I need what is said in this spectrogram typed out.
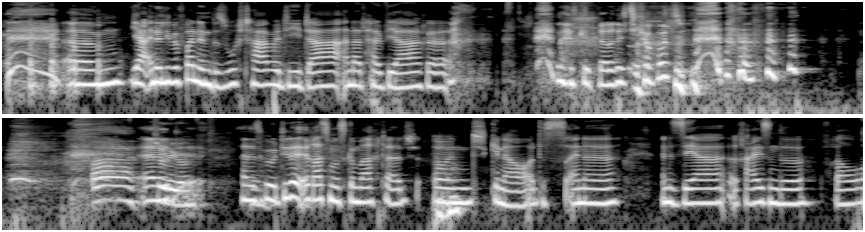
ähm, ja, eine liebe Freundin besucht habe, die da anderthalb Jahre. Es geht gerade richtig kaputt. Entschuldigung. Äh, alles gut, die der Erasmus gemacht hat. Und genau, das ist eine, eine sehr reisende Frau.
